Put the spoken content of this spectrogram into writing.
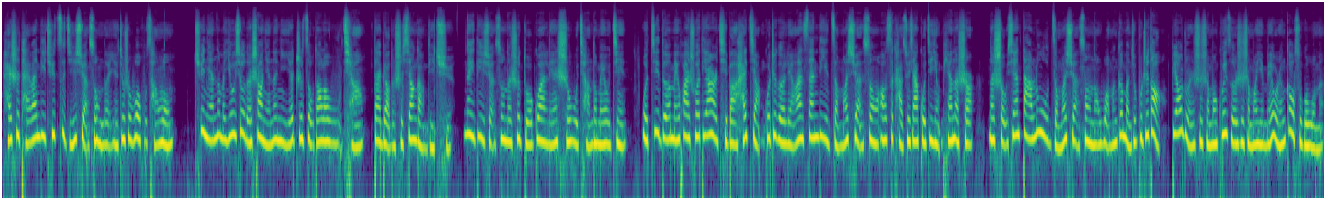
还是台湾地区自己选送的，也就是《卧虎藏龙》。去年那么优秀的《少年的你》也只走到了五强，代表的是香港地区，内地选送的是夺冠，连十五强都没有进。我记得没话说第二期吧，还讲过这个两岸三地怎么选送奥斯卡最佳国际影片的事儿。那首先大陆怎么选送呢？我们根本就不知道标准是什么，规则是什么，也没有人告诉过我们。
